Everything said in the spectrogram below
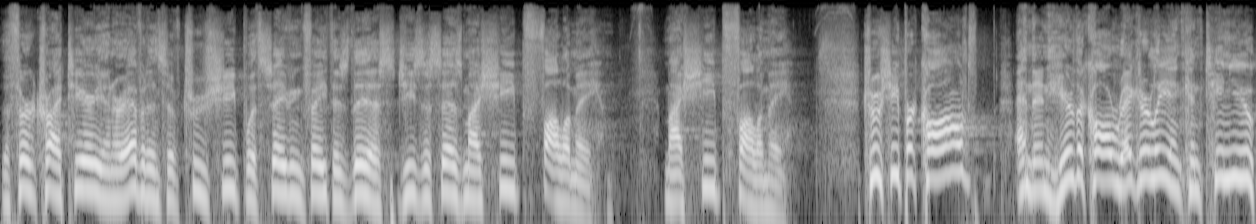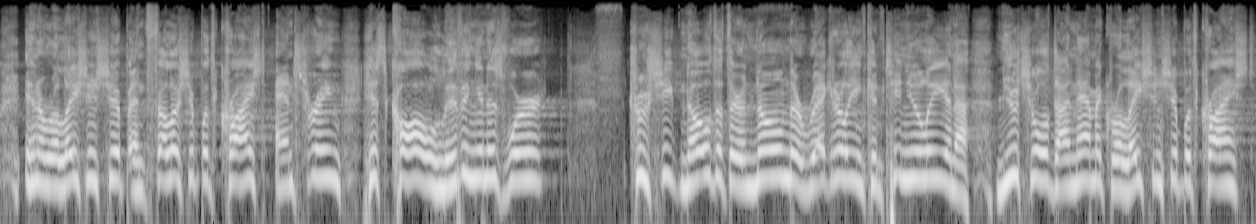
The third criterion or evidence of true sheep with saving faith is this Jesus says, My sheep follow me. My sheep follow me. True sheep are called and then hear the call regularly and continue in a relationship and fellowship with Christ, answering his call, living in his word. True sheep know that they're known, they're regularly and continually in a mutual dynamic relationship with Christ.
